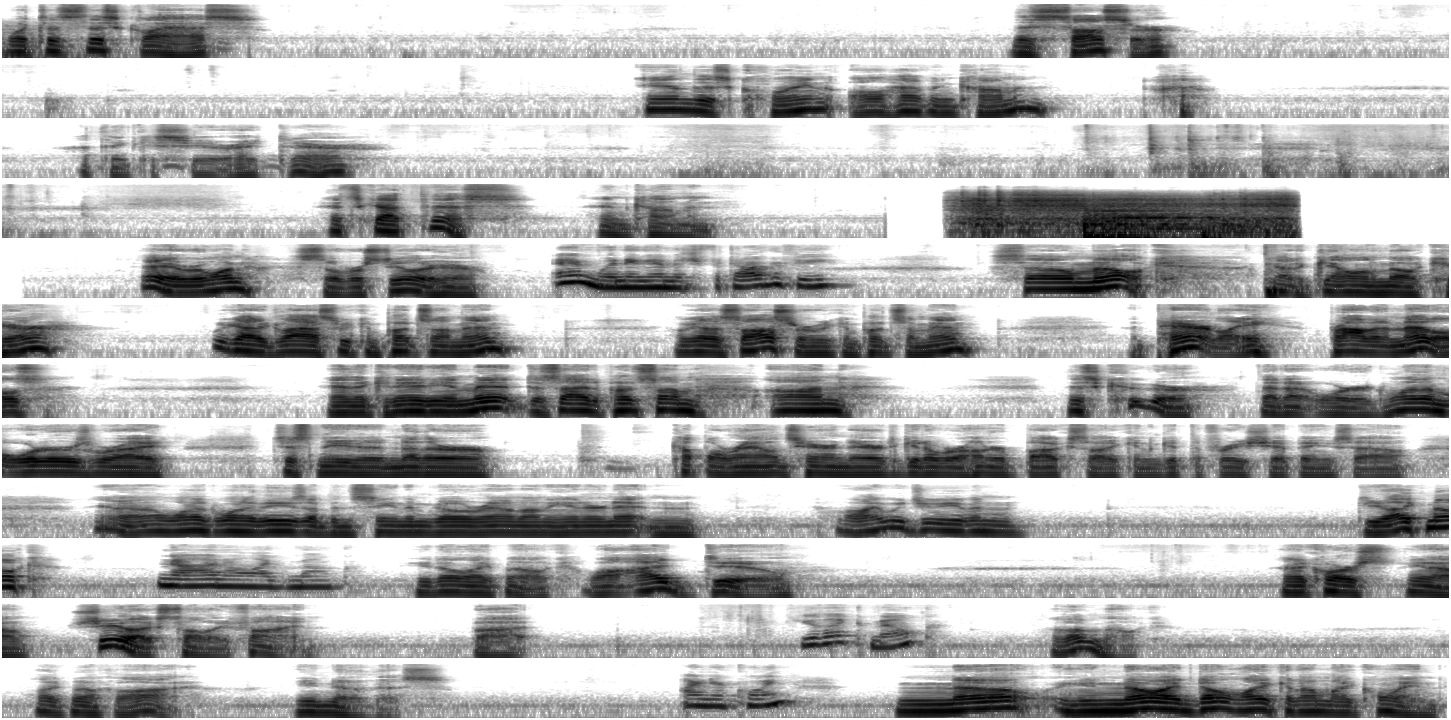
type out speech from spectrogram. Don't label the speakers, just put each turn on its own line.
What does this glass, this saucer, and this coin all have in common? I think you see it right there. It's got this in common. Hey everyone, Silver Steeler here.
And Winning Image Photography.
So, milk. Got a gallon of milk here. We got a glass we can put some in. We got a saucer we can put some in. Apparently, Provident Metals and the Canadian Mint decided to put some on this Cougar that I ordered. One of them orders where I just needed another couple rounds here and there to get over a hundred bucks so I can get the free shipping. So, you know, I wanted one of these. I've been seeing them go around on the internet and why would you even do you like milk?
No, I don't like milk.
You don't like milk. Well, I do. And of course, you know, she looks totally fine. But
You like milk?
I love milk. I like milk a lot. You know this.
On your coin?
No, you know I don't like it on my coin.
